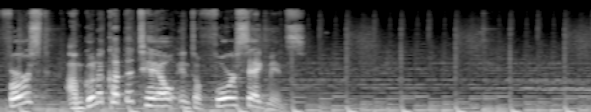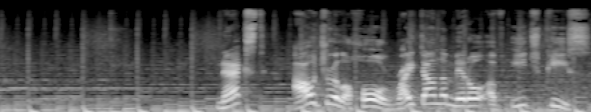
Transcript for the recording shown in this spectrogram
First, I'm gonna cut the tail into four segments. Next, I'll drill a hole right down the middle of each piece.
